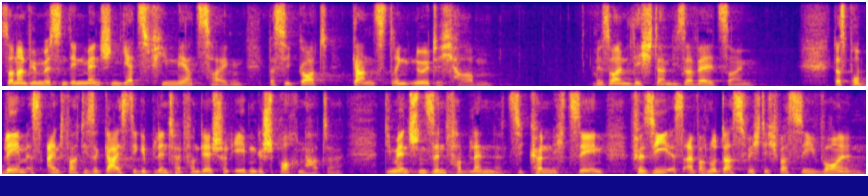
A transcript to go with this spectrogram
sondern wir müssen den Menschen jetzt viel mehr zeigen, dass sie Gott ganz dringend nötig haben. Wir sollen Lichter in dieser Welt sein. Das Problem ist einfach diese geistige Blindheit, von der ich schon eben gesprochen hatte. Die Menschen sind verblendet, sie können nichts sehen. Für sie ist einfach nur das wichtig, was sie wollen.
